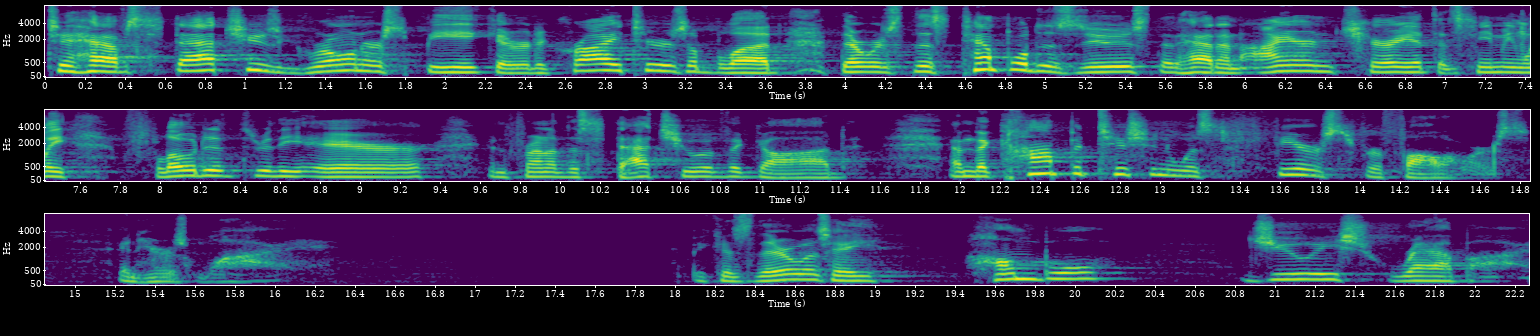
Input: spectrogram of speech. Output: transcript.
to have statues groan or speak or to cry tears of blood. There was this temple to Zeus that had an iron chariot that seemingly floated through the air in front of the statue of the god. And the competition was fierce for followers. And here's why because there was a humble Jewish rabbi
